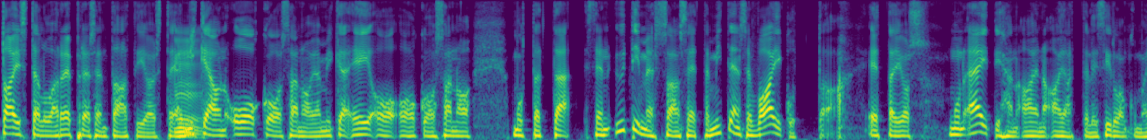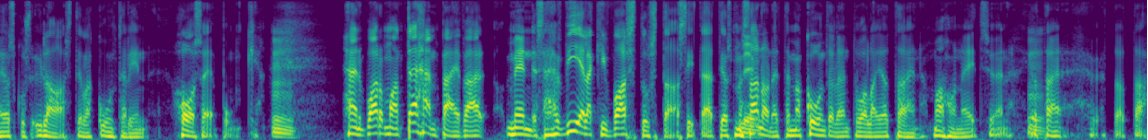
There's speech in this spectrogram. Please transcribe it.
taistelua representaatioista ja mm. mikä on ok sanoa ja mikä ei ole ok sanoa, mutta että sen ytimessä on se, että miten se vaikuttaa. Että jos mun äitihän aina ajatteli silloin, kun mä joskus yläastilla kuuntelin HC-punkkia, mm. hän varmaan tähän päivään mennessä, hän vieläkin vastustaa sitä, että jos mä niin. sanon, että mä kuuntelen tuolla jotain mahoneitsyön, mm. jotain tota,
